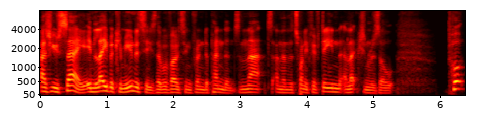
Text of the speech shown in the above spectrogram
as you say, in Labour communities they were voting for independence, and that, and then the 2015 election result put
